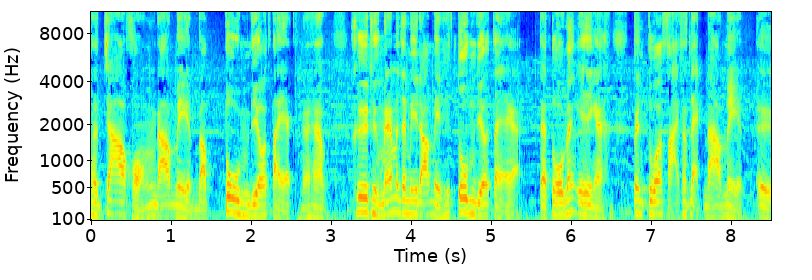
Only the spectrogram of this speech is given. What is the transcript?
พระเจ้าของดาเมจแบบตุ้มเดียวแตกนะครับ คือถึงแม้มันจะมีดาเมจที่ตุ้มเดียวแตกอะแต่ตัวแม่งเองอะเป็นตัวสายสแต็กดาเมจเออ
